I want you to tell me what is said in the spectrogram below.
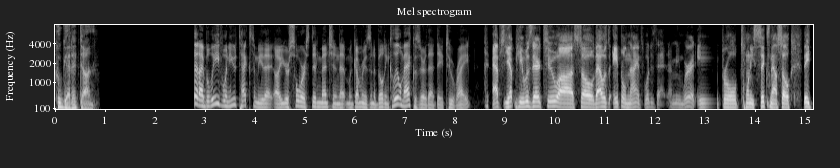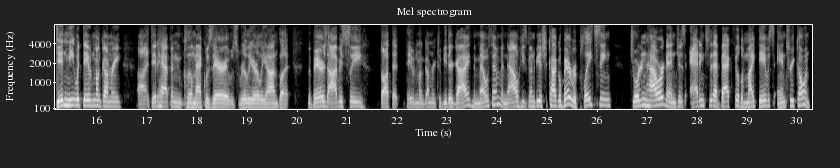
who get it done. said, I believe when you texted me that uh, your source did mention that Montgomery was in the building. Khalil Mack was there that day too, right? Abs- yep, he was there too. Uh, so that was April 9th. What is that? I mean, we're at April 26th now. So they did meet with David Montgomery. Uh, it did happen. Khalil Mack was there. It was really early on, but the Bears obviously thought that David Montgomery could be their guy. They met with him, and now he's going to be a Chicago Bear, replacing Jordan Howard and just adding to that backfield of Mike Davis and Tarik Cohen.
